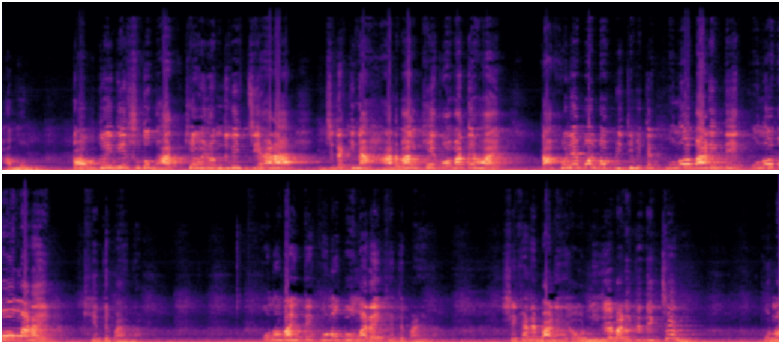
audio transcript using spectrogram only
ভাবুন টক দই দিয়ে শুধু ভাত খেয়ে ওইরকম যদি চেহারা, যেটা কিনা হারবাল খেয়ে কমাতে হয়, তাহলে বলব পৃথিবীতে কোনো বাড়িতে কোনো বৌমারাই খেতে পায় না। কোনো বাড়িতে কোনো বৌমারাই খেতে পারে না। সেখানে বাড়ি ওর নিজের বাড়িতে দেখছেন? কোনো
